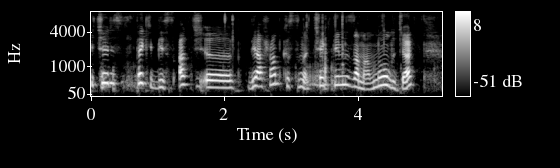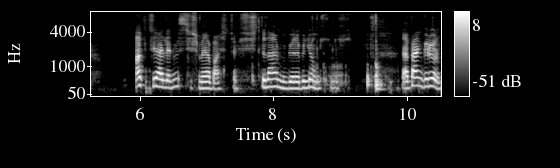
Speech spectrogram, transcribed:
İçeris peki biz akci eee, diyafram kasını çektiğimiz zaman ne olacak? Akciğerlerimiz şişmeye başlayacak. Şiştiler mi görebiliyor musunuz? Ya ben görüyorum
